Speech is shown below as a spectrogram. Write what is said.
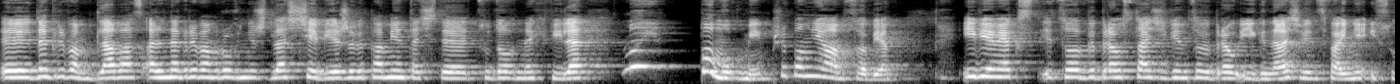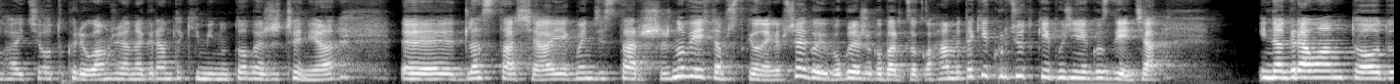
yy, nagrywam dla Was, ale nagrywam również dla siebie, żeby pamiętać te cudowne chwile. No i pomógł mi, przypomniałam sobie. I wiem, jak, co wybrał Staś, i wiem, co wybrał Ignaś, więc fajnie. I słuchajcie, odkryłam, że ja nagram takie minutowe życzenia e, dla Stasia, jak będzie starszy. No wiecie, tam wszystkiego najlepszego i w ogóle, że go bardzo kochamy. Takie króciutkie i później jego zdjęcia. I nagrałam to do,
